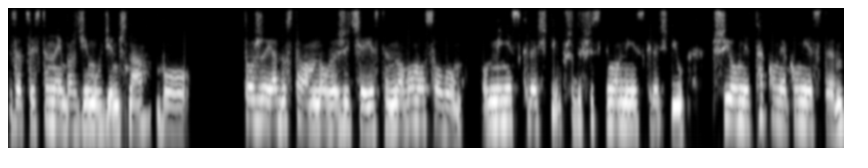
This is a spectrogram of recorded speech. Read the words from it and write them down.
za co jestem najbardziej mu wdzięczna, bo to, że ja dostałam nowe życie, jestem nową osobą, on mnie nie skreślił, przede wszystkim on mnie nie skreślił, przyjął mnie taką, jaką jestem,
